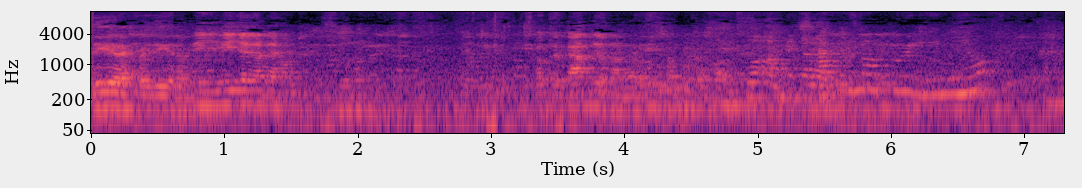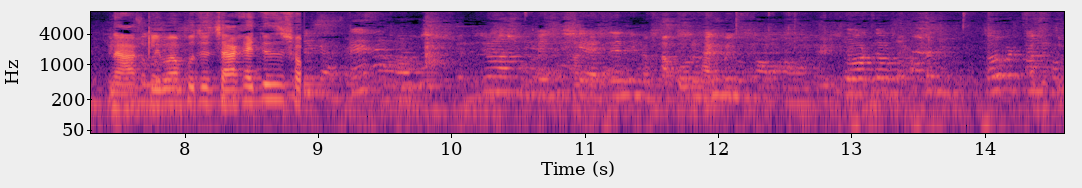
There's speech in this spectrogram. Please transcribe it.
দিকে রাখো দিকে রাখো। এই জায়গাটা এখন না আকলিমা পুজো চা খাইতেছে সব আপু আচ্ছা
